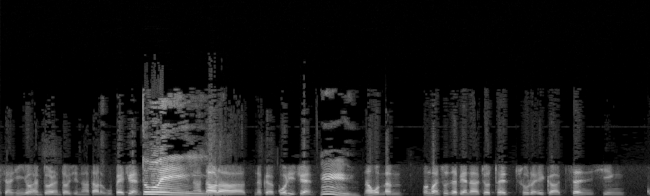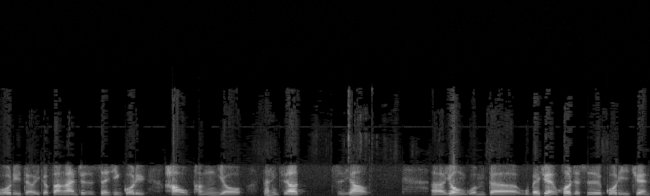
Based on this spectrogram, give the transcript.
相信有很多人都已经拿到了五倍券，对，拿到了那个国旅券。嗯，那我们文管处这边呢，就推出了一个振兴国旅的一个方案，就是振兴国旅好朋友。那你只要只要呃用我们的五倍券或者是国旅券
